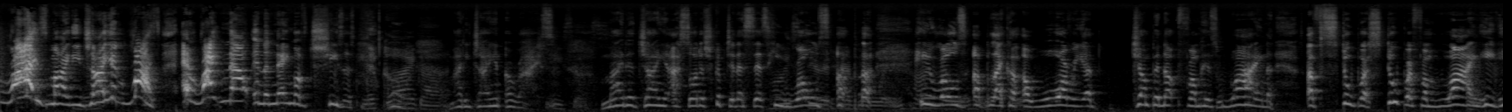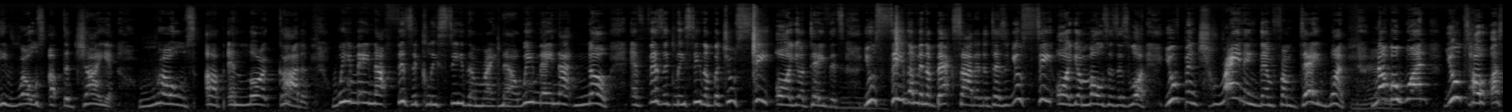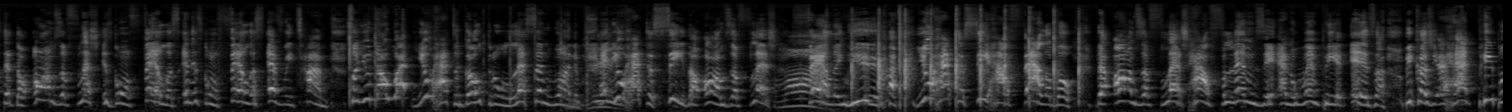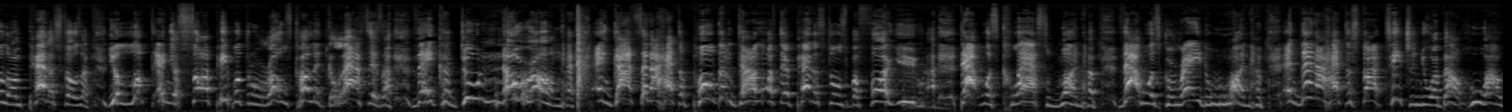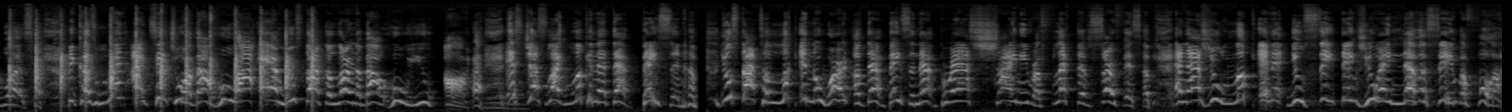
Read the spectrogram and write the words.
rise, mighty giant, rise. And right now, in the name of Jesus, Yes, oh, my God. mighty giant, arise. Jesus. Mighty giant, I saw the scripture that says he Holy rose Spirit, up. have your way. He rose up like a, a warrior jumping up from his wine of stupor, stupor from wine. He he rose up. The giant rose up. And Lord God, we may not physically see them right now. We may not know and physically see them, but you see all your Davids. You mm. see them in the backside of the desert. You see all your Moseses, Lord. You've been training them from day one. Amen. Number one, you told us that the arms of flesh is going to fail us, and it's going to fail us every time. So you know what? You had to go through lesson one, and you had to see the arms of flesh failing you. You had to see how fallible, the arms of flesh, how flimsy and wimpy it is uh, because you had people on pedestals. Uh, you looked and you saw people through rose colored glasses. Uh, they could do no wrong. And God said, I had to pull them down off their pedestals before you. That was class one, that was grade one. And then I had to start teaching you about who I was because when I teach you about who I am, you start to learn about who you are. It's just like looking at that basin. You start to look in the word of that basin, that brass, shiny, reflective surface. And as you look in it, you see things you ain't never seen before.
